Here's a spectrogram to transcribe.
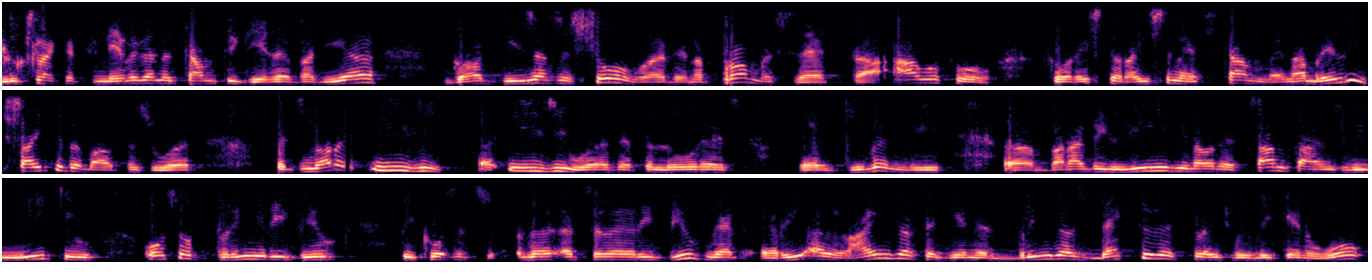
looks like it's never going to come together. But here, God gives us a sure word and a promise that the hour for for restoration has come. And I'm really excited about this word. It's not an easy, uh, easy word that the Lord has has given me, um, but I believe you know that sometimes we need to also bring rebuke because it's the it's a rebuke that realigns us again. It brings us back to that place where we can walk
